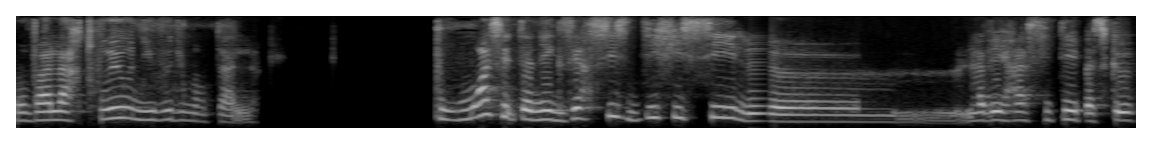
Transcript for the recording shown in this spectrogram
on va la retrouver au niveau du mental. Pour moi, c'est un exercice difficile, euh, la véracité, parce que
